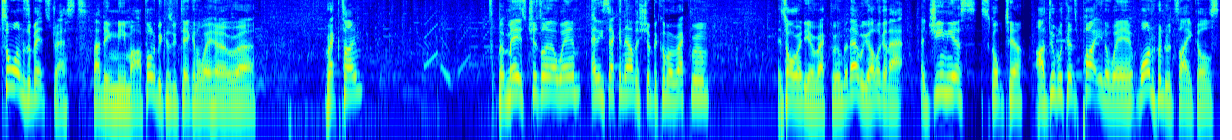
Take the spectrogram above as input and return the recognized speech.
Someone's a bit stressed, that being Mi-Ma, probably because we've taken away her uh, rec time. But Mae is chiseling away. Any second now, this should become a rec room. It's already a rec room, but there we go. Look at that. A genius sculpture. Our duplicates partying away. 100 cycles.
